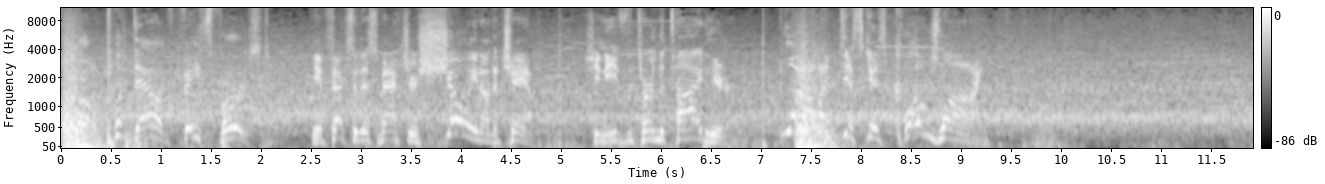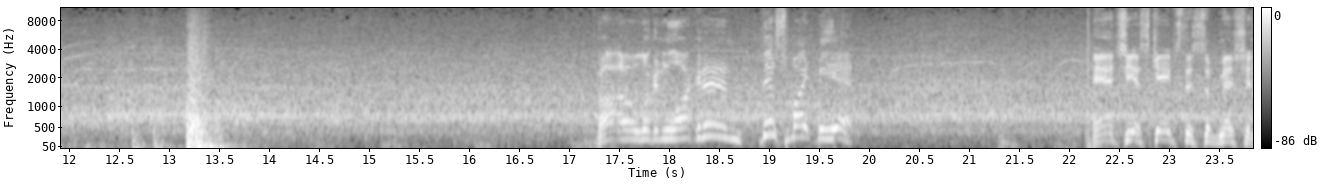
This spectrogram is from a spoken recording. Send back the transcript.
Oh, put down face first. The effects of this match are showing on the champ. She needs to turn the tide here. Wow, a discus clothesline. Uh-oh, looking to lock it in. This might be it. And she escapes the submission.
